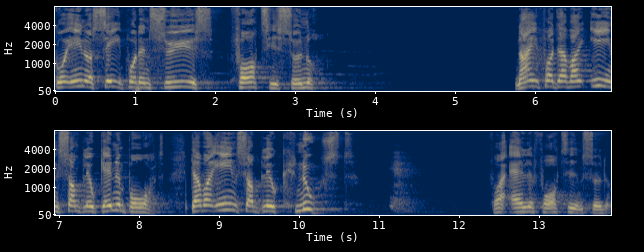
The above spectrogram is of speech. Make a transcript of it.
gå ind og se på den syges fortidssynder. Nej, for der var en, som blev gennemboret. Der var en, som blev knust for alle fortidens synder.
